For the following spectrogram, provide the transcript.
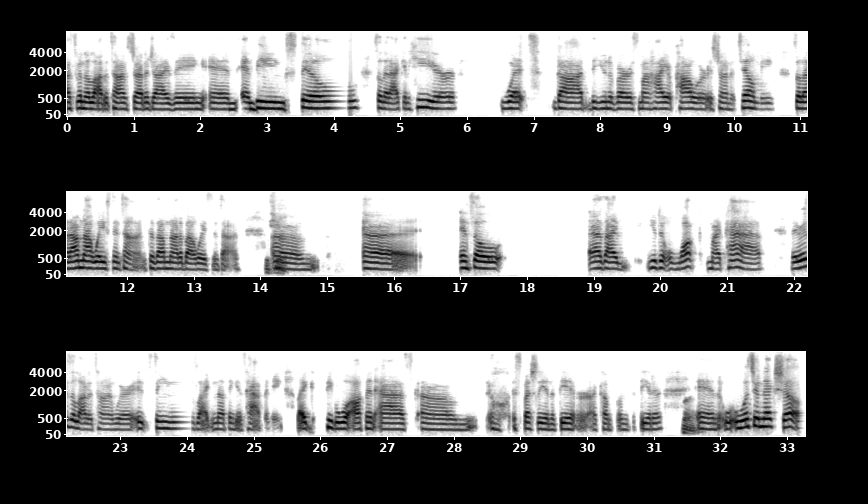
I spend a lot of time strategizing and and being still so that I can hear what God, the universe, my higher power is trying to tell me so that I'm not wasting time because I'm not about wasting time. Sure. Um, uh, and so as I you know walk my path, there is a lot of time where it seems like nothing is happening. Like people will often ask, um, oh, especially in the theater. I come from the theater, right. and what's your next show?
